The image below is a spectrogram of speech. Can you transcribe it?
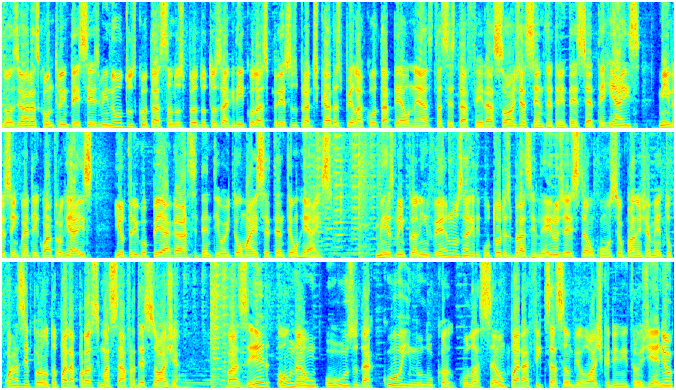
12 horas com 36 minutos, cotação dos produtos agrícolas, preços praticados pela Cotapel nesta sexta-feira. soja cento e reais, milho cinquenta e reais e o trigo PH 78 ou mais setenta e reais. Mesmo em plano inverno, os agricultores brasileiros já estão com o seu planejamento quase pronto para a próxima safra de soja fazer ou não o uso da coinoculação para fixação biológica de nitrogênio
